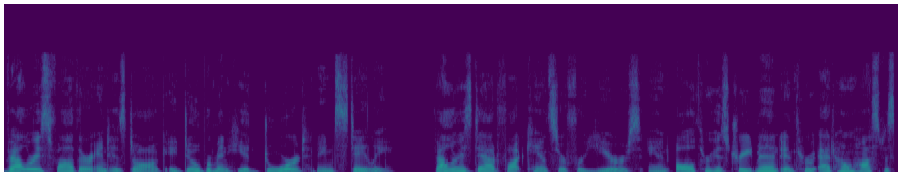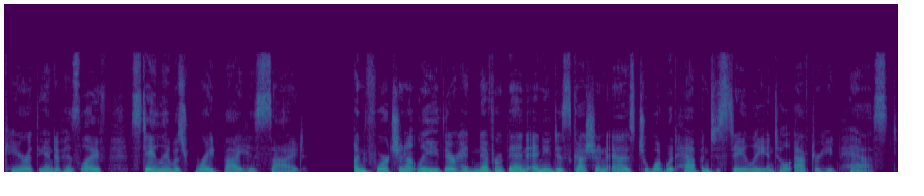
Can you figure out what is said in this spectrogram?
Valerie's father and his dog, a Doberman he adored named Staley. Valerie's dad fought cancer for years, and all through his treatment and through at home hospice care at the end of his life, Staley was right by his side. Unfortunately, there had never been any discussion as to what would happen to Staley until after he'd passed.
